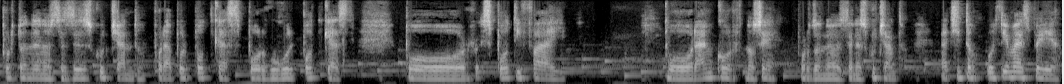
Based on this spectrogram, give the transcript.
por donde nos estés escuchando, por Apple Podcast, por Google Podcast, por Spotify, por Anchor, no sé, por donde nos estén escuchando. Nachito, última despedida.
